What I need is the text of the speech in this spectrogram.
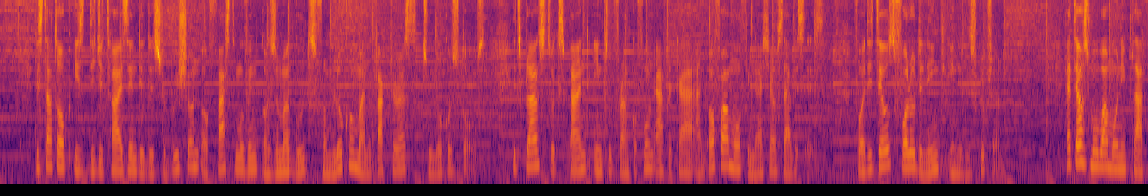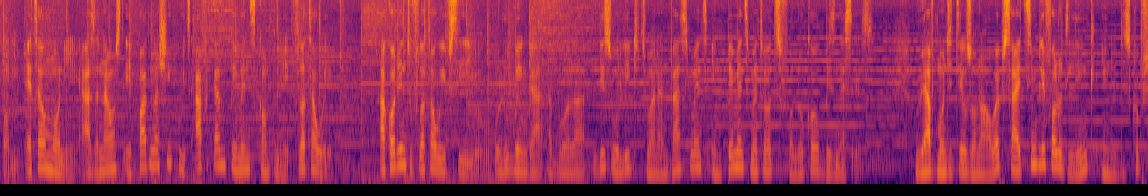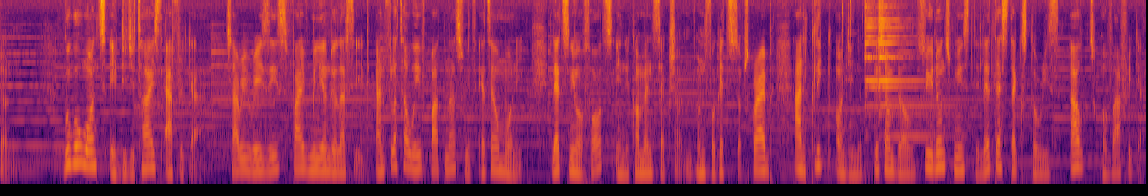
The startup is digitizing the distribution of fast-moving consumer goods from local manufacturers to local stores. It plans to expand into Francophone Africa and offer more financial services. For details, follow the link in the description. Airtel's mobile money platform, Airtel Money, has announced a partnership with African payments company Flutterwave. According to Flutterwave CEO Olugbenga Agbola, this will lead to an advancement in payment methods for local businesses. We have more details on our website, simply follow the link in the description. Google wants a digitized Africa. Chari raises $5 million seed and Flutterwave partners with Airtel Money. Let's know your thoughts in the comment section. Don't forget to subscribe and click on the notification bell so you don't miss the latest tech stories out of Africa.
